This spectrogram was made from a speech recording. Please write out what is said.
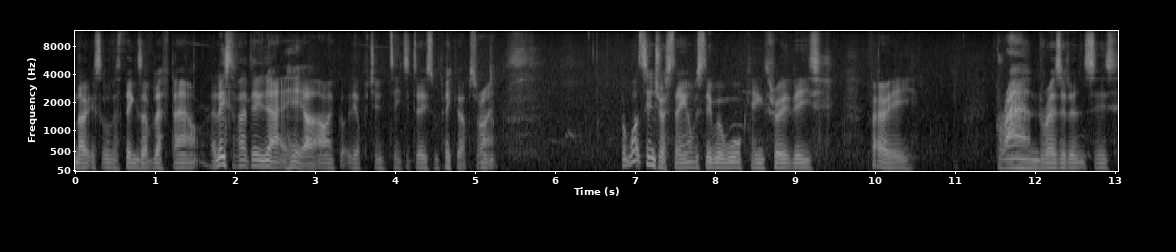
notice all the things I've left out. At least if I do that here, I've got the opportunity to do some pickups, right? But what's interesting, obviously we're walking through these very grand residences,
